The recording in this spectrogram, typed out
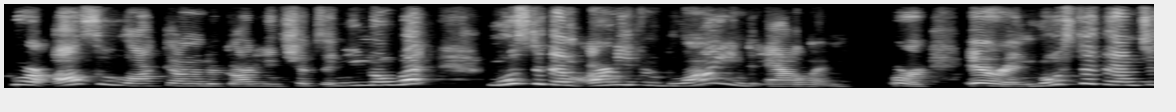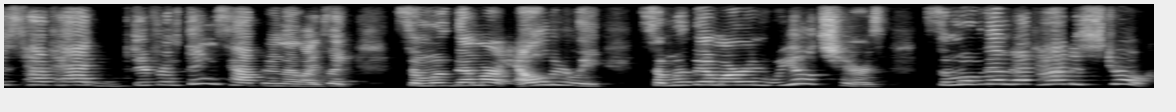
who are also locked down under guardianships. And you know what? Most of them aren't even blind, Alan or Aaron. Most of them just have had different things happen in their lives. Like some of them are elderly, some of them are in wheelchairs, some of them have had a stroke,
